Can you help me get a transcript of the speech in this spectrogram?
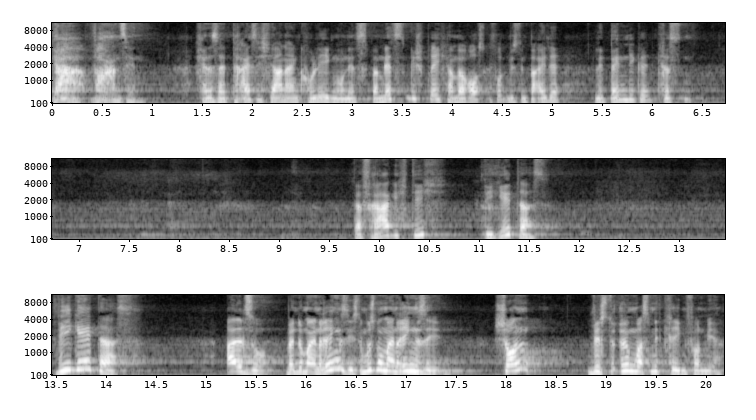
ja, Wahnsinn, ich hatte seit 30 Jahren einen Kollegen und jetzt beim letzten Gespräch haben wir herausgefunden, wir sind beide lebendige Christen. Da frage ich dich, wie geht das? Wie geht das? Also, wenn du meinen Ring siehst, du musst nur meinen Ring sehen, schon wirst du irgendwas mitkriegen von mir.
